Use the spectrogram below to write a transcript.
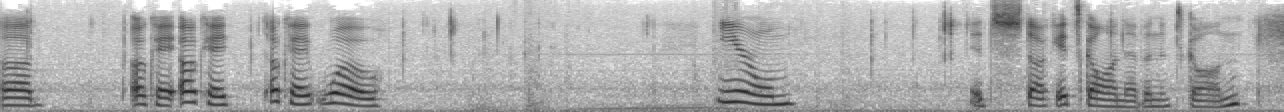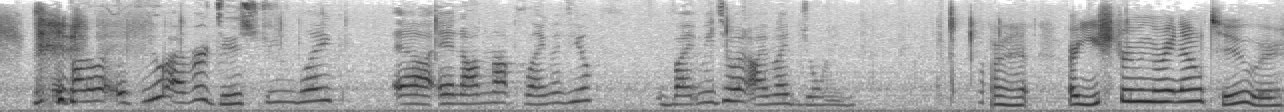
Uh, okay, okay, okay, whoa. Earm. It's stuck. It's gone, Evan. It's gone. By the way, if you ever do stream Blake, uh, and I'm not playing with you, invite me to it. I might join. Alright. Are you streaming right now too, or?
